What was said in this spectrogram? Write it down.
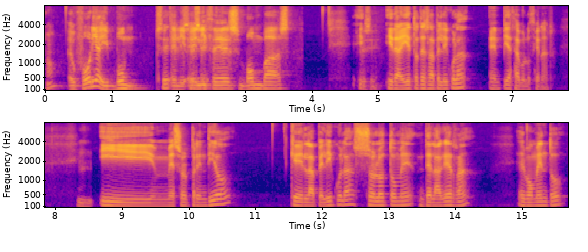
¿no? Euforia y boom. Sí, hélices, bombas. Y, de ahí entonces la película empieza a evolucionar. Y me sorprendió que la película solo tome de la guerra el momento,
